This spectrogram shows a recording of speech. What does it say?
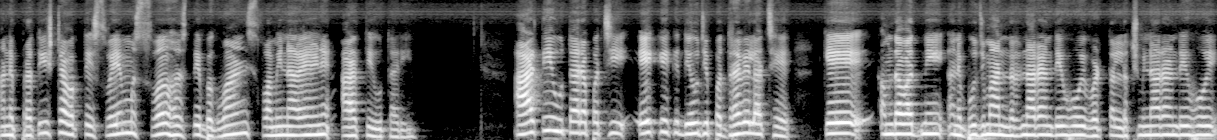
અને પ્રતિષ્ઠા વખતે સ્વયં સ્વહસ્તે ભગવાન સ્વામિનારાયણે આરતી ઉતારી. આરતી ઉતાર્યા પછી એક એક દેવ જે પધરાવેલા છે કે અમદાવાદની અને ભુજમાં નરનારાયણ દેવ હોય, વડતાલ લક્ષ્મીનારાયણ દેવ હોય,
